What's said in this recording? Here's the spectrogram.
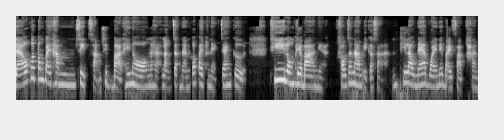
แล้วก็ต้องไปทำสิทธิ์ 30 บาทให้น้องนะคะ หลังจากนั้นก็ไปแผนกแจ้งเกิด ที่โรงพยาบาลเนี่ยเขาจะนำเอกสารที่เราแนบไว้ในใบฝากคัน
